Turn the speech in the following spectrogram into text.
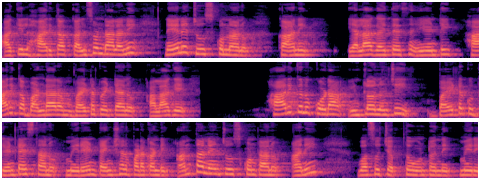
అఖిల్ హారిక కలిసి ఉండాలని నేనే చూసుకున్నాను. కానీ ఎలాగైతే ఏంటి హారిక బండారం బయట పెట్టాను అలాగే హారికను కూడా ఇంట్లో నుంచి బయటకు గెంటేస్తాను. మీరేం టెన్షన్ పడకండి. అంతా నేను చూసుకుంటాను అని వసు చెప్తూ ఉంటుంది. మీరు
